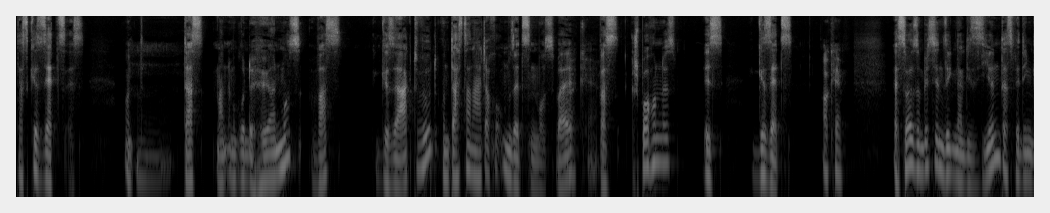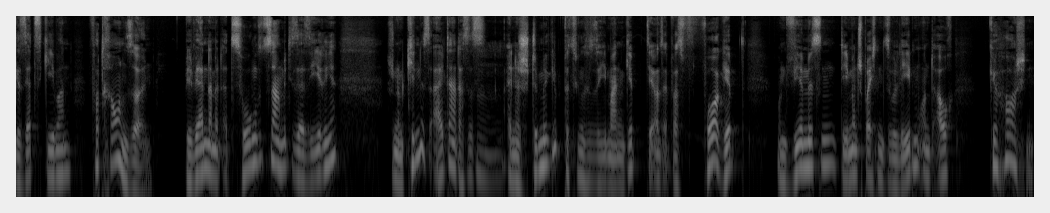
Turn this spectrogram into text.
das Gesetz ist. Und Hm. dass man im Grunde hören muss, was gesagt wird und das dann halt auch umsetzen muss, weil Okay. was gesprochen ist, ist Gesetz. Okay. Es soll so ein bisschen signalisieren, dass wir den Gesetzgebern vertrauen sollen. Wir werden damit erzogen, sozusagen mit dieser Serie, schon im Kindesalter, dass es Hm. eine Stimme gibt, beziehungsweise jemanden gibt, der uns etwas vorgibt und wir müssen dementsprechend so leben und auch gehorchen.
